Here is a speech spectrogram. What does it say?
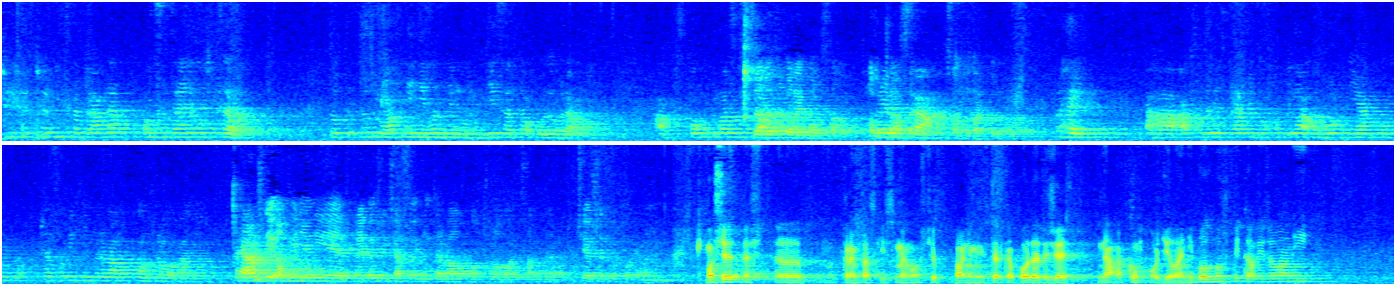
Čiže černická pravda, on sa zranil v celé. To, to, to vlastne nehoznelo, kde sa to odohralo. A pochopila som sa... Celé to nebol sám, v tom čase sám. som to takto povedal. Hej, a ak som teda správne pochopila, on bol v nejakom časových intervaloch kontrolovaní. Každý obvinený je v priebežných časových intervaloch kontrolovaný, samozrejme. Či je všetko v Môžete ešte, e, Krempasky sme, môžete pani ministerka povedať, že na akom oddelení bol hospitalizovaný?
